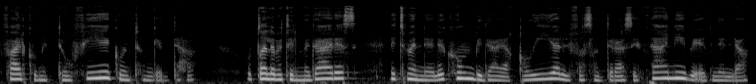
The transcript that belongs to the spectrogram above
فالكم التوفيق وأنتم قدها. وطلبة المدارس نتمنى لكم بداية قوية للفصل الدراسي الثاني بإذن الله.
